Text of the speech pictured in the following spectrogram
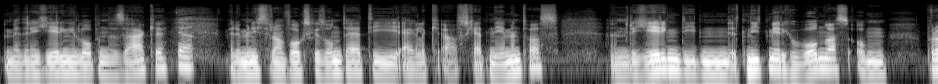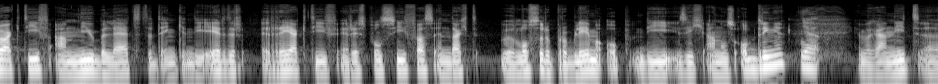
met de regering in lopende zaken. Ja. Met een minister van Volksgezondheid die eigenlijk afscheidnemend was. Een regering die het niet meer gewoon was om proactief aan nieuw beleid te denken. Die eerder reactief en responsief was en dacht, we lossen de problemen op die zich aan ons opdringen. Ja. En we gaan niet uh,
